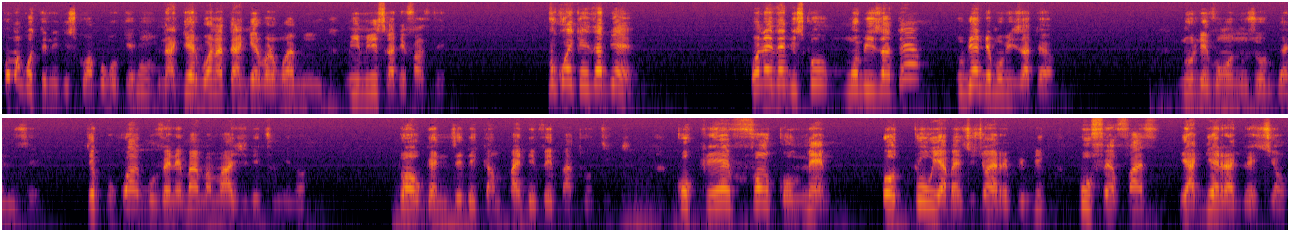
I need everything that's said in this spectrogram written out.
koma ko tenir discours abongo ke na guerre wana ata ya guerre balongola mi, mi ministre ya défense te vous croyez que eza bien wana eza discours mobilisateur ou bien démobilisateur nous devons nous organiser c'est pourquoi gouvernement ya mama judith suminwa doit organiser des campagnes de veille patriotique, qu'on crée un fonds quand même autour de l'institution de la République pour faire face à la guerre d'agression.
